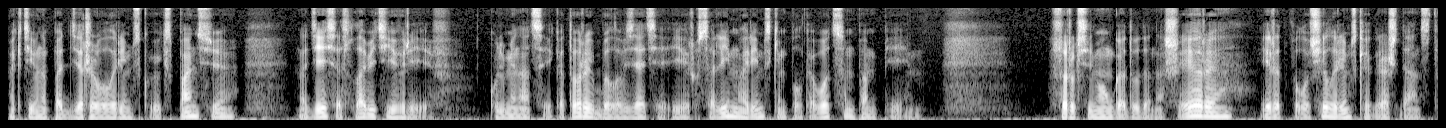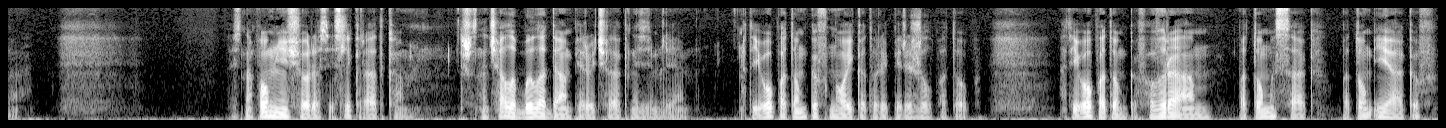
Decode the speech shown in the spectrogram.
активно поддерживал римскую экспансию, надеясь ослабить евреев, кульминацией которой было взятие Иерусалима римским полководцем Помпеем. В 47 году до нашей эры Ирод получил римское гражданство. То есть напомню еще раз, если кратко, что сначала был Адам, первый человек на земле. От его потомков Ной, который пережил потоп. От его потомков Авраам, потом Исаак, потом Иаков.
